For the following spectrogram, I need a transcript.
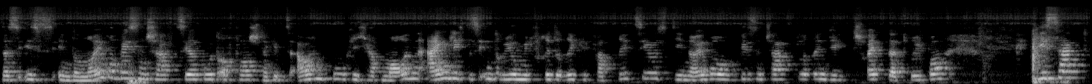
das ist in der Neurowissenschaft sehr gut erforscht. Da gibt es auch ein Buch. Ich habe morgen eigentlich das Interview mit Friederike Fabricius, die Neurowissenschaftlerin, die schreibt darüber. Die sagt,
